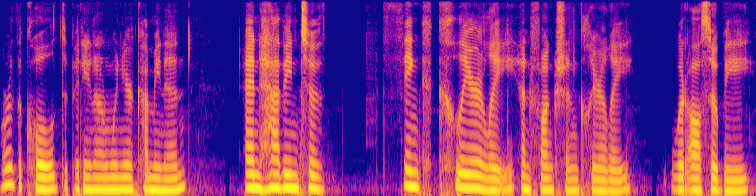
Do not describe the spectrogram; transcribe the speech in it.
or the cold, depending on when you're coming in, and having to think clearly and function clearly would also be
